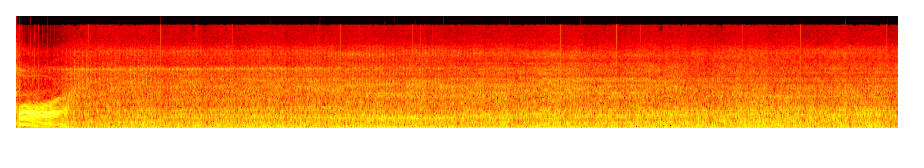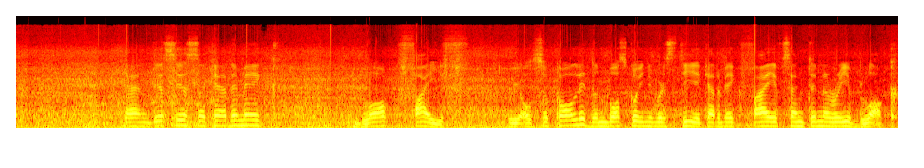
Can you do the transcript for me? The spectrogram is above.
four. And this is academic block 5 we also call it Don Bosco University academic 5 centenary block.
